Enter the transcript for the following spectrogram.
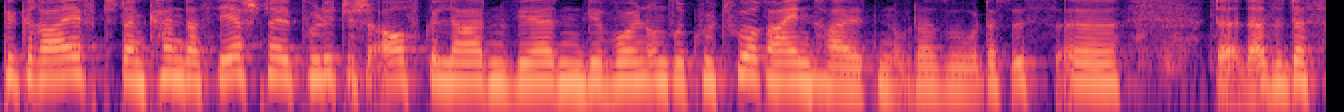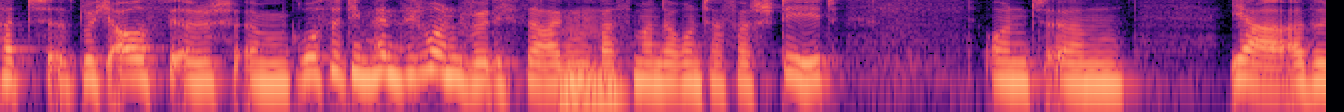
begreift, dann kann das sehr schnell politisch aufgeladen werden. Wir wollen unsere Kultur reinhalten oder so. Das ist, äh, da, also das hat durchaus äh, ähm, große Dimensionen, würde ich sagen, mhm. was man darunter versteht. Und ähm, ja, also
